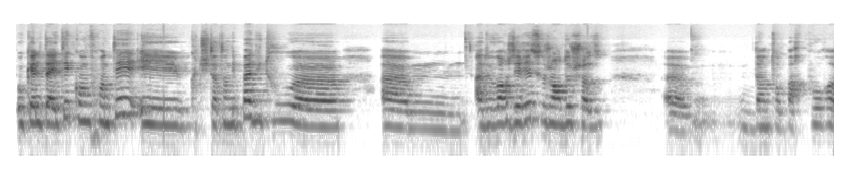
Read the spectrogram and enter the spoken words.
auxquelles tu as été confrontée et que tu t'attendais pas du tout euh, à devoir gérer ce genre de choses dans ton parcours?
